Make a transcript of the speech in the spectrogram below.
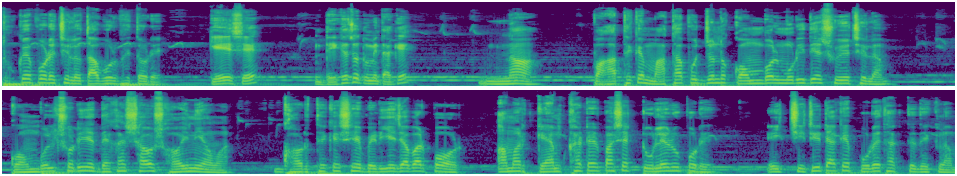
ঢুকে পড়েছিল তাঁবুর ভেতরে। কে এসে দেখেছ তুমি তাকে? না। পা থেকে মাথা পর্যন্ত কম্বল মুড়ি দিয়ে শুয়েছিলাম। কম্বল সরিয়ে দেখার সাহস হয়নি আমার। ঘর থেকে সে বেরিয়ে যাবার পর আমার ক্যাম্প খাটের পাশে টুলের উপরে এই চিঠিটাকে পড়ে থাকতে দেখলাম।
